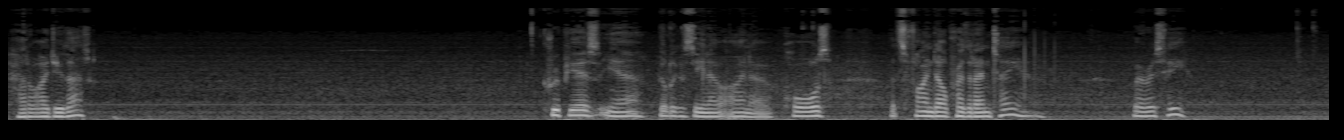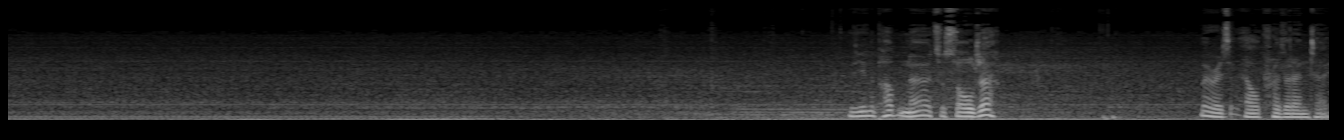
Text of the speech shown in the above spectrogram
How do I do that? Croupiers, yeah. Build a casino, I know. Pause. Let's find El Presidente. Where is he? Is he in the pub? No, it's a soldier. Where is El Presidente?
